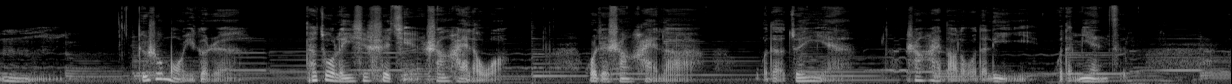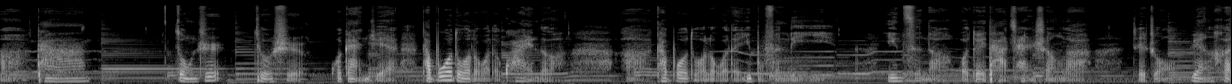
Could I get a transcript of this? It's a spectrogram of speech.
嗯，比如说某一个人，他做了一些事情伤害了我，或者伤害了我的尊严，伤害到了我的利益、我的面子，啊，他，总之就是我感觉他剥夺了我的快乐，啊，他剥夺了我的一部分利益，因此呢，我对他产生了这种怨恨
